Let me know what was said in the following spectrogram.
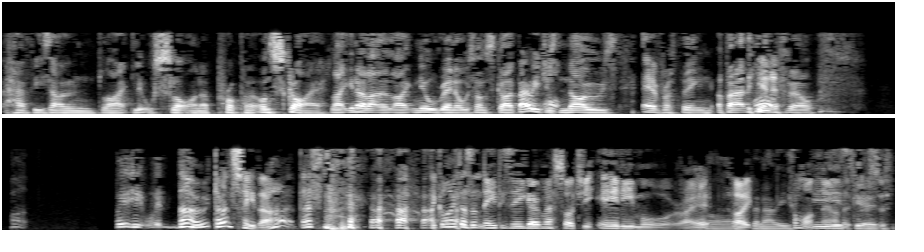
have his own like little slot on a proper on Sky, like you know, like like Neil Reynolds on Sky. Barry just What? knows everything about the What? NFL. Wait, wait, no, don't say that. That's the guy doesn't need his ego massaging anymore, right? Oh, like, come on he now. is good. just-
